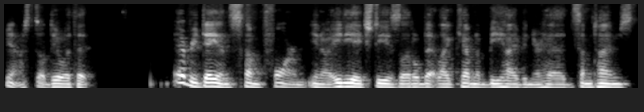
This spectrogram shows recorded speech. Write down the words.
you know still deal with it every day in some form. You know adhd is a little bit like having a beehive in your head. Sometimes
